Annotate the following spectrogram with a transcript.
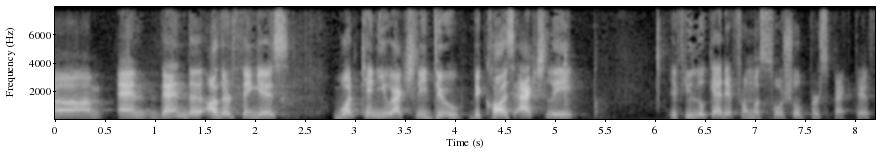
Um, and then the other thing is, what can you actually do? Because actually, if you look at it from a social perspective,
